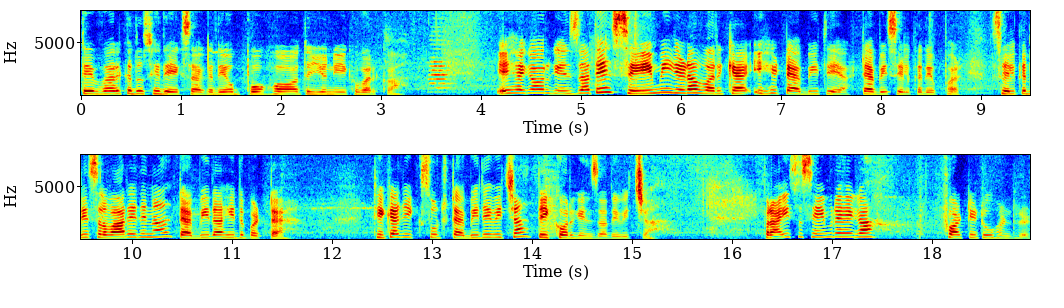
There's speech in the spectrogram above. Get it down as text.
ਤੇ ਵਰਕ ਤੁਸੀਂ ਦੇਖ ਸਕਦੇ ਹੋ, ਬਹੁਤ ਯੂਨੀਕ ਵਰਕ ਆ। ਇਹ ਹੈਗਾ ਔਰਗੈਂਜ਼ਾ ਤੇ ਸੇਮ ਹੀ ਜਿਹੜਾ ਵਰਕ ਹੈ, ਇਹ ਟੈਬੀ ਤੇ ਆ, ਟੈਬੀ ਸਿਲਕ ਦੇ ਉੱਪਰ। ਸਿਲਕ ਦੀ ਸਲਵਾਰ ਇਹਦੇ ਨਾਲ ਟੈਬੀ ਦਾ ਹੀ ਦੁਪੱਟਾ ਹੈ। ਠੀਕ ਹੈ ਜੀ, ਇੱਕ ਸੂਟ ਟੈਬੀ ਦੇ ਵਿੱਚ ਆ ਤੇ ਇੱਕ ਔਰਗੈਂਜ਼ਾ ਦੇ ਵਿੱਚ ਆ। ਪ੍ਰਾਈਸ ਸੇਮ ਰਹੇਗਾ 4200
